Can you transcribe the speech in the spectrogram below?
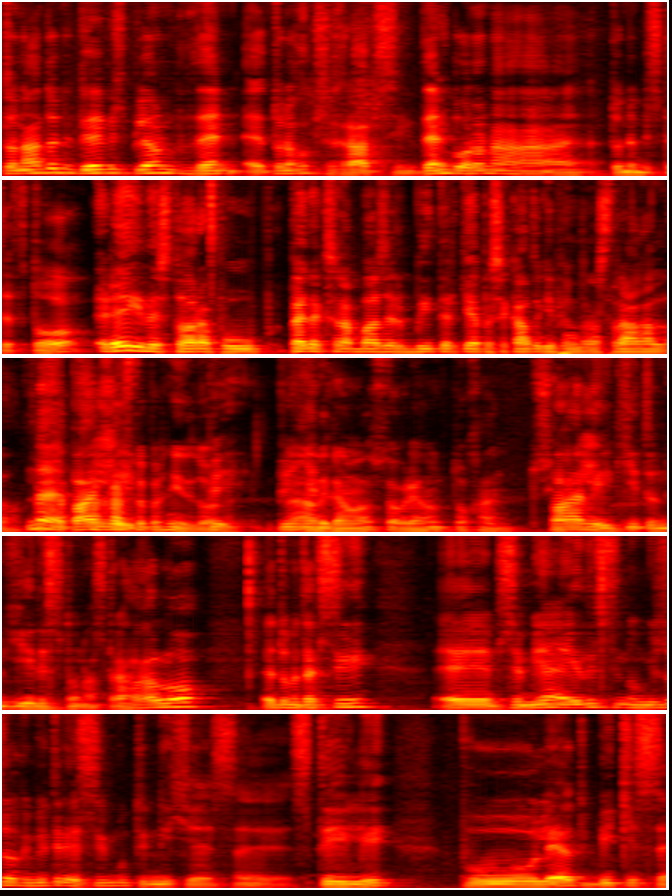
τον Anthony Davis πλέον δεν, ε, τον έχω ξεγράψει. Δεν μπορώ να τον εμπιστευτώ. Ρε είδες τώρα που πέταξε ένα buzzer beater και έπεσε κάτω και πιάνει έναν αστράγαλο. Ναι, πάλι. Θα χάσει το παιχνίδι τώρα. πη- Αν πήγαινε. δεν κάνω λάθος, το αυριανό το χάνει. Το Πάλι σημερινό. εκεί τον γύρισε τον Αστράγαλο. Εν τω μεταξύ, ε, σε μια είδηση, νομίζω Δημήτρη, εσύ μου την είχες ε, στείλει, που λέει ότι μπήκε σε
